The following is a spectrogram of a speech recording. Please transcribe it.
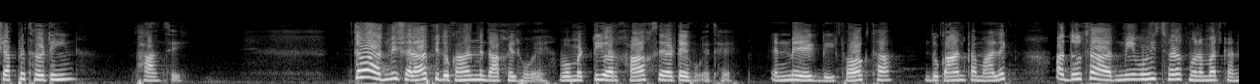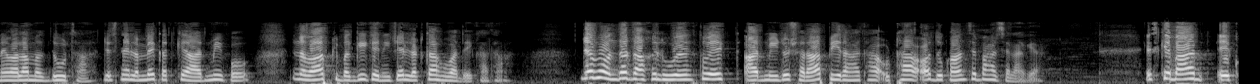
चैप्टर थर्टीन फांसी। दो तो आदमी शराब की दुकान में दाखिल हुए। वो मिट्टी और खाक से अटे हुए थे। इनमें एक डीफॉक था, दुकान का मालिक, और दूसरा आदमी वही सड़क मुरम्मत करने वाला मजदूर था, जिसने लंबे कद के आदमी को नवाब की बग्गी के नीचे लटका हुआ देखा था। जब वो अंदर दाखिल हुए तो एक आदमी जो शराब पी रहा था उठा और दुकान से बाहर चला गया। इसके बाद एक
